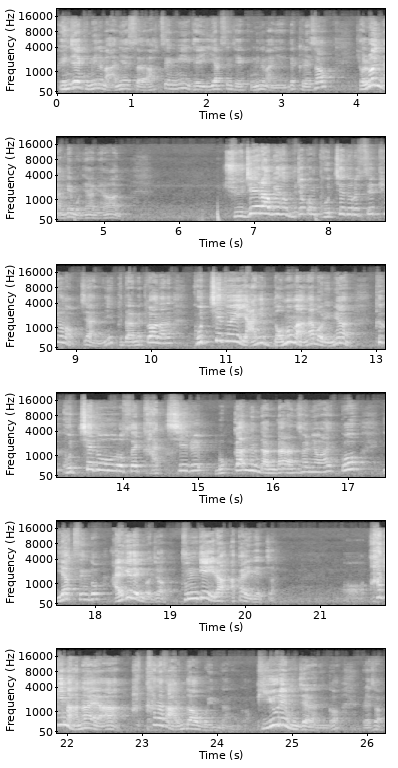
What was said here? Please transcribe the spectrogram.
굉장히 고민을 많이 했어요. 학생이 되게 이 학생 되게 고민을 많이 했는데 그래서 결론이 난 게 뭐냐면 주제라고 해서 무조건 고채도를 쓸 필요는 없지 않니? 그 다음에 또 하나는 고채도의 양이 너무 많아 버리면 그 고채도로서의 가치를 못 갖는단다라는 설명을 했고 이 학생도 알게 된 거죠. 군계 일학 아까 얘기했죠. 어, 탁이 많아야 학 하나가 아름다워 보인다는 거. 비율의 문제라는 거. 그래서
